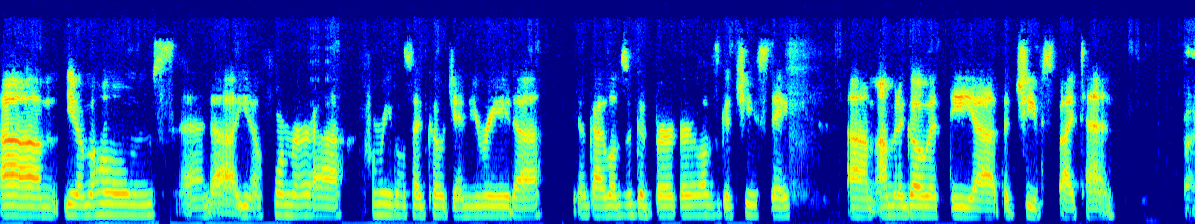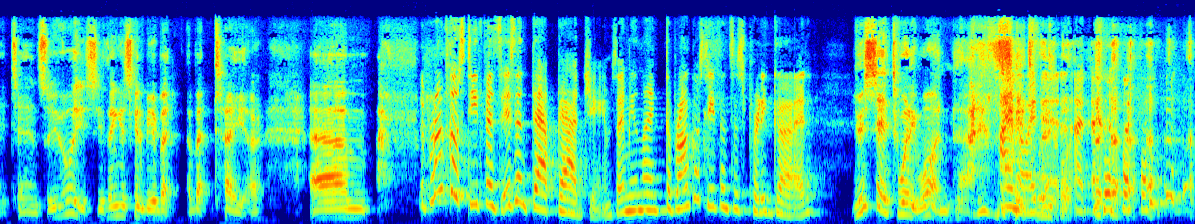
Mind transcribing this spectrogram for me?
Um, you know, Mahomes and uh, you know former uh, former Eagles head coach Andy Reid. Uh, you know, guy loves a good burger, loves a good cheesesteak. Um, I'm going to go with the uh, the Chiefs by ten. By ten, so you always you think it's going to be a bit a bit tighter. Um, the Broncos defense isn't that bad, James. I mean, like the Broncos defense is pretty good. You said 21. I, I know 21. I did.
